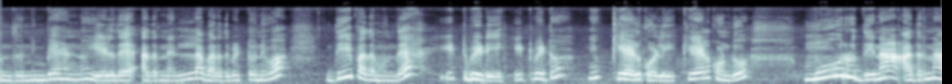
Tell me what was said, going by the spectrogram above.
ಒಂದು ನಿಂಬೆಹಣ್ಣು ಹೇಳ್ದೆ, ಅದನ್ನೆಲ್ಲ ಬರೆದುಬಿಟ್ಟು ನೀವು ದೀಪದ ಮುಂದೆ ಇಟ್ಬಿಡಿ. ಇಟ್ಬಿಟ್ಟು ನೀವು ಕೇಳ್ಕೊಳ್ಳಿ. ಕೇಳಿಕೊಂಡು ಮೂರು ದಿನ ಅದನ್ನು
